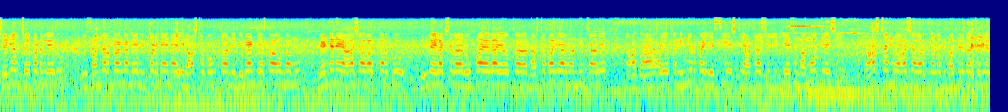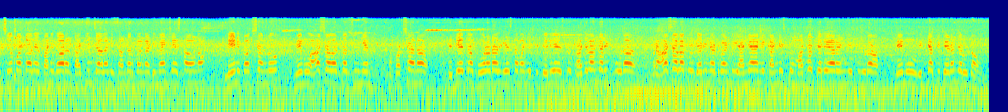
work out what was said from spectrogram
చర్యలు చేపట్టలేదు. ఈ సందర్భంగా మేము ఇప్పటికైనా ఈ రాష్ట్ర ప్రభుత్వాన్ని డిమాండ్ చేస్తూ ఉన్నాము. వెంటనే ఆశా వర్కర్కు ఇరవై లక్షల రూపాయల యొక్క నష్టపరిహారం అందించాలి. ఆ యొక్క నిందుడిపై ఎస్సీ ఎస్టీ అట్రాసిటీ కేసు నమోదు చేసి రాష్ట్రంలో ఆశా వర్కర్లకు భద్రతా చర్యలు చేపట్టాలి పని భారం తగ్గించాలని సందర్భంగా డిమాండ్ చేస్తూ ఉన్నాం. లేని పక్షంలో మేము ఆశా వర్కర్స్ యూనియన్ పక్షాన పెద్ద ఎత్తున పోరాటాలు చేస్తామని చెప్పి తెలియజేస్తూ ప్రజలందరికీ కూడా మరి ఆశాలకు జరిగినటువంటి అన్యాయాన్ని ఖండిస్తూ మద్దతు తెలియాలని చెప్పి కూడా మేము విజ్ఞప్తి చేయడం జరుగుతాము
